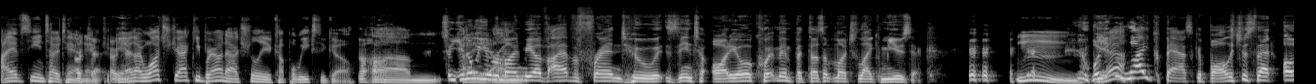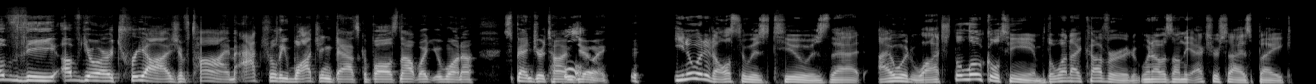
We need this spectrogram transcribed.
I have seen Titanic, Okay, okay. and I watched Jackie Brown actually a couple weeks ago. Uh-huh. Um, So you know what I, you remind um, me of? I have a friend who is into audio equipment but doesn't much like music. Mm, Well, yeah, you like basketball. It's just that of the of your triage of time, actually watching basketball is not what you want to spend your time Well, doing. you know what it also is too is that I would watch the local team, the one I covered when I was on the exercise bike.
